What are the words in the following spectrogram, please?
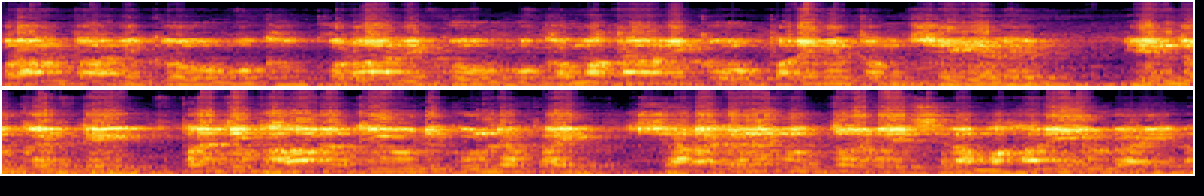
ప్రాంతానికో ఒక కులానికో ఒక మతానికో పరిమితం చేయలేము ఎందుకంటే ప్రతి భారతీయుడి గుండెపై చెరగని ముద్ర వేసిన మహనీయుడు ఆయన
